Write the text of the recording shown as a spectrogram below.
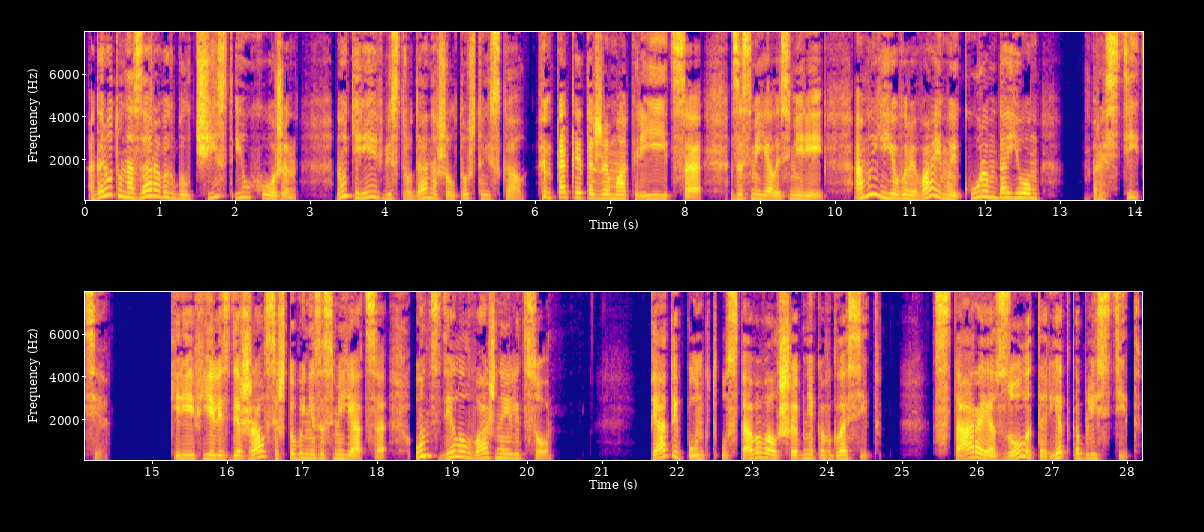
Огород у Назаровых был чист и ухожен, но Киреев без труда нашел то, что искал. «Так это же мокрица!» — засмеялась Мирей. «А мы ее вырываем и курам даем. Простите». Киреев еле сдержался, чтобы не засмеяться. Он сделал важное лицо. Пятый пункт устава волшебников гласит «Старое золото редко блестит».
